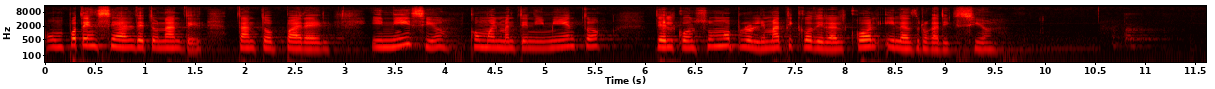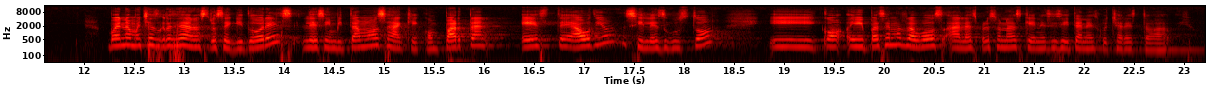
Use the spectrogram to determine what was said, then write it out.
un potencial detonante tanto para el inicio como el mantenimiento del consumo problemático del alcohol y la drogadicción. Bueno, muchas gracias a nuestros seguidores. Les invitamos a que compartan este audio si les gustó y, y pasemos la voz a las personas que necesitan escuchar este audio.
